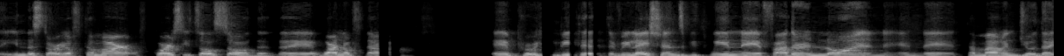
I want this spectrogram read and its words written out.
in the story of Tamar, of course, it's also the, the one of the uh, prohibited relations between uh, father-in-law and, and uh, Tamar and Judah.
